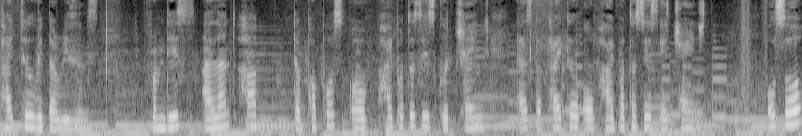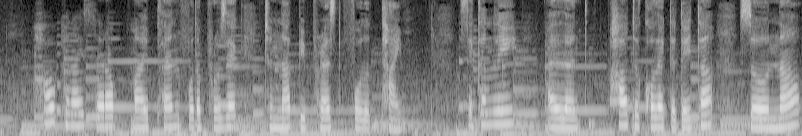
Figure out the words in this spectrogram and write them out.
title with the reasons. From this, I learned how the purpose of hypothesis could change as the title of hypothesis is changed. Also, how can I set up my plan for the project to not be pressed for the time? Secondly, I learned how to collect the data, so now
